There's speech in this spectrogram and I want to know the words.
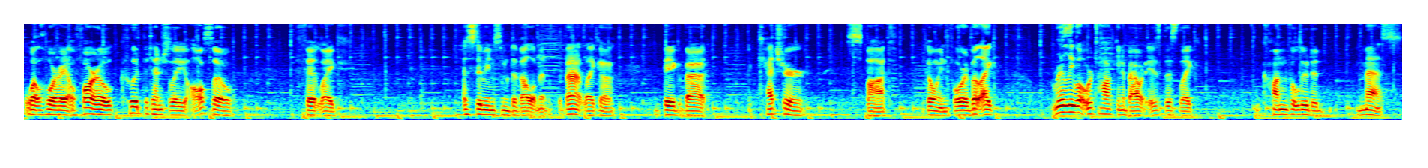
While Jorge Alfaro could potentially also fit like assuming some development with the bat, like a big bat catcher spot going forward. But like really what we're talking about is this like convoluted mess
